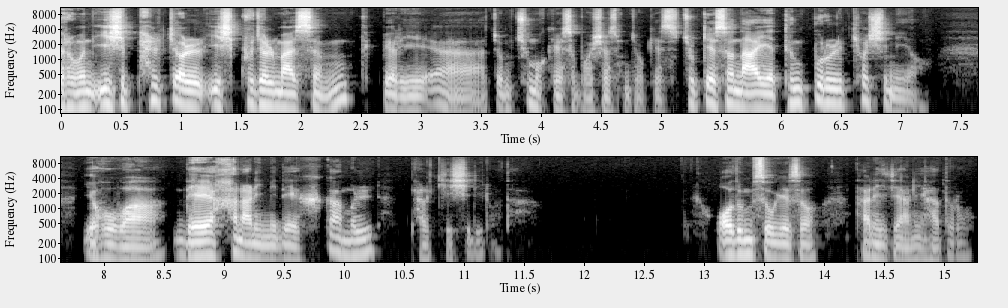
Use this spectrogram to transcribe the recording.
여러분 28절, 29절 말씀 특별히 아, 좀 주목해서 보셨으면 좋겠어요. 주께서 나의 등불을 켜시며 여호와 내 하나님이 내 흑암을 밝히시리로다. 어둠 속에서 다니지 아니하도록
